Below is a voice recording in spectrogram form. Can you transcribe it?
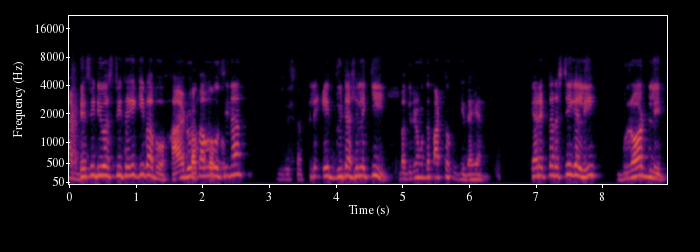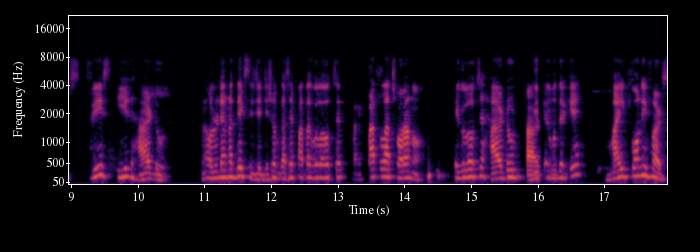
আর ডেসিডিউয়াস ট্রি থেকে কি পাবো? হার্ডউড। পাবো বলছি না? তাহলে এই দুইটা আসলে কি? বা দুইটার মধ্যে পার্থক্য কি? দেখেন। Characteristically broad leaf trees yield hardwood মানে অলরেডি আমরা দেখছি যে যেসব গাছের পাতাগুলো হচ্ছে মানে পাতলা ছড়ানো এগুলো হচ্ছে হার্ডউড দিতে আমাদেরকে ভাইল কনিফার্স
